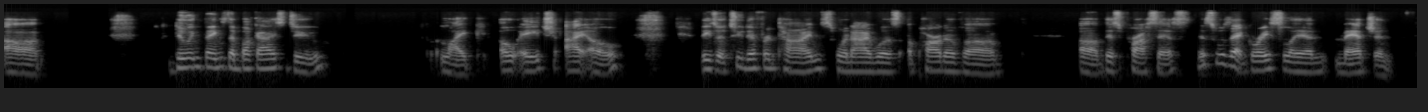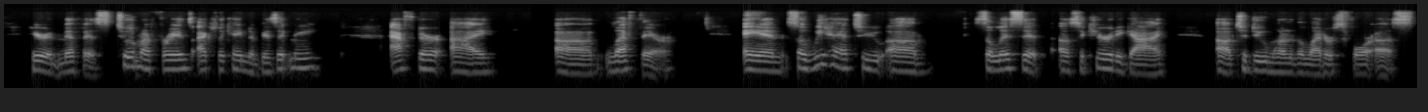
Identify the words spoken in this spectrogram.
uh, doing things that Buckeyes do, like OHIO. These are two different times when I was a part of uh, uh, this process. This was at Graceland Mansion here in Memphis. Two of my friends actually came to visit me after I uh, left there. And so we had to um, solicit a security guy uh, to do one of the letters for us.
